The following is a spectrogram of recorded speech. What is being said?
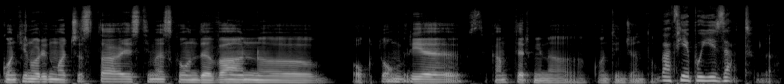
continuă ritmul acesta, estimez că undeva în uh, octombrie se cam termină contingentul. Va fi epuizat. Da.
